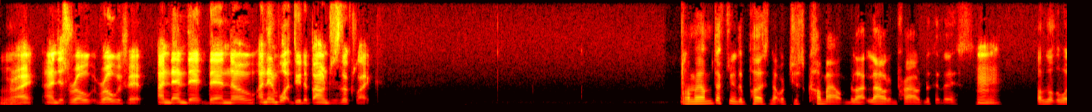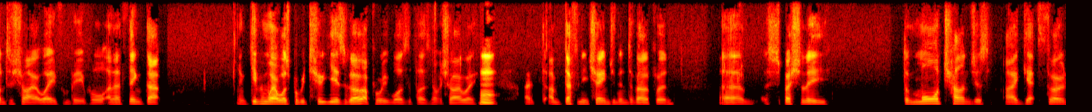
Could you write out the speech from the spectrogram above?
Mm. right, and just roll roll with it, and then there there no, and then what do the boundaries look like? I mean, I'm definitely the person that would just come out and be like loud and proud, look at this. Mm, I'm not the one to shy away from people. And I think that, and given where I was probably two years ago, I probably was the person that would shy away. Mm. I, I'm definitely changing and developing, um, especially the more challenges I get thrown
